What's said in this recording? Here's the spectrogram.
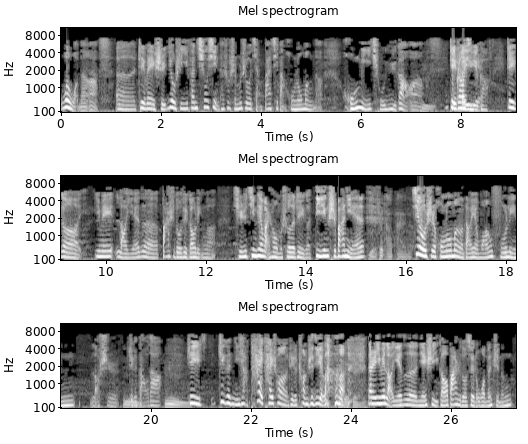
问我们啊，呃，这位是又是一番秋信，他说什么时候讲八七版《红楼梦》呢？红迷求预告啊，嗯这不可以预告。这个因为老爷子八十多岁高龄了，其实今天晚上我们说的这个《帝英十八年》也是他拍的，就是《红楼梦》的导演王福林老师嗯。这个导的。嗯，这这个你想太开创这个创世纪了，对对对。但是因为老爷子年事已高，八十多岁了，我们只能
